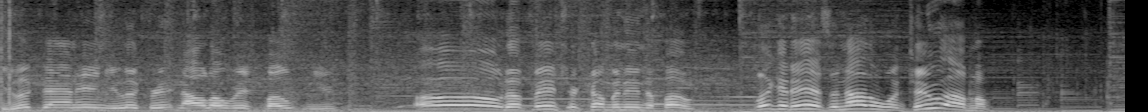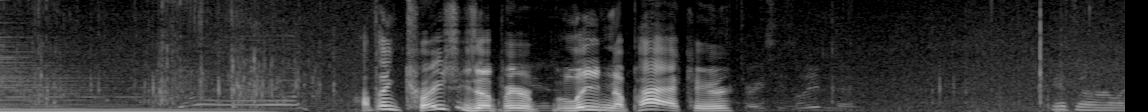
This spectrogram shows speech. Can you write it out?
You look down here and you look written all over this boat and you, oh, the fish are coming in the boat. Look at this, another one, two of them. I think Tracy's up here leading the pack here. It's early.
